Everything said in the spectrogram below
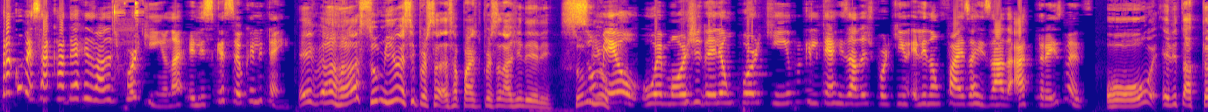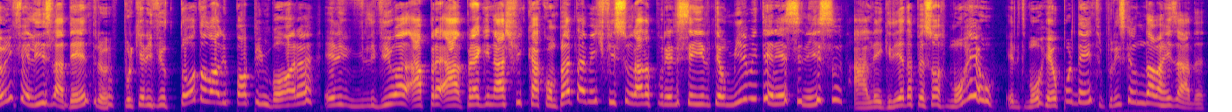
Pra começar, cadê a risada de porquinho, né? Ele esqueceu que ele tem. Aham, sumiu esse essa parte do personagem dele. Sumiu. Sumiu. O emoji dele é um porquinho, porque ele tem a risada de porquinho. Ele não faz a risada há três meses. Ou ele tá tão infeliz lá dentro, porque ele viu todo o Lollipop embora, ele viu a, a, a Pregnat ficar completamente fissurada por ele sem ele ter o mínimo interesse nisso. A alegria da pessoa morreu. Ele morreu por dentro, por isso que ele não dá uma risada.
